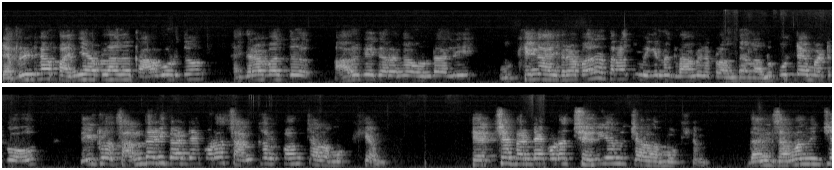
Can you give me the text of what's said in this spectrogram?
డెఫినెట్గా పంజాబ్ లాగా కాకూడదు. హైదరాబాద్ ఆరోగ్యకరంగా ఉండాలి. ముఖ్యంగా హైదరాబాద్ ఆ తర్వాత మిగిలిన గ్రామీణ ప్రాంతాలు. అనుకుంటే మటుకు దీంట్లో సందడి కంటే కూడా సంకల్పం చాలా ముఖ్యం. చర్చ కంటే కూడా చర్యలు చాలా ముఖ్యం. దానికి సంబంధించి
